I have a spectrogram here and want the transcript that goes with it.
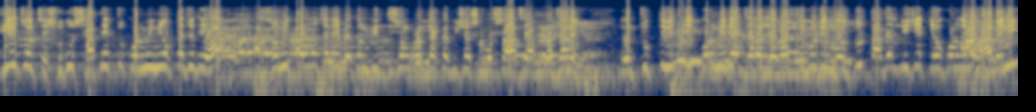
দিয়ে চলছে। শুধু সাথে একটু কর্মী নিয়োগটা যদি হয়, আর শ্রমিক কর্মচারী বেতন বৃদ্ধি সংক্রান্ত একটা বিষয় সমস্যা আছে, আপনারা জানেন। এবং চুক্তিভিত্তিক কর্মীদের যারা লেবার সিকিউরিটি মজদুর, তাদের বিষয়ে কেউ কোনোদিনও ভাবেনি।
